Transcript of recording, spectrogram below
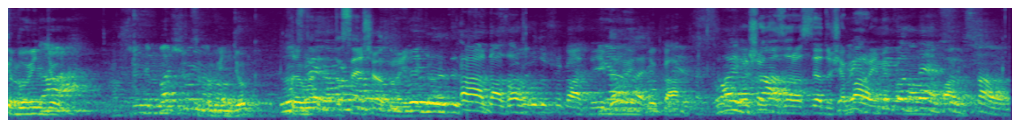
Це був індюк. Ти не? Це все ще одно. А, так, зараз буду шукати Ігоря індюка. Так що у нас зараз слідуща пара і ми погнали на пару.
